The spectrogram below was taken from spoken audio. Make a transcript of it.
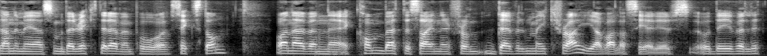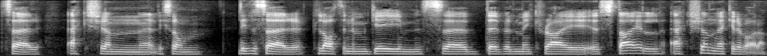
Han är med som director även på 16. Och han är även mm. eh, combat designer från Devil May Cry av alla serier. Och det är väldigt så här action, liksom lite så här Platinum Games, uh, Devil May Cry style action verkar det vara.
